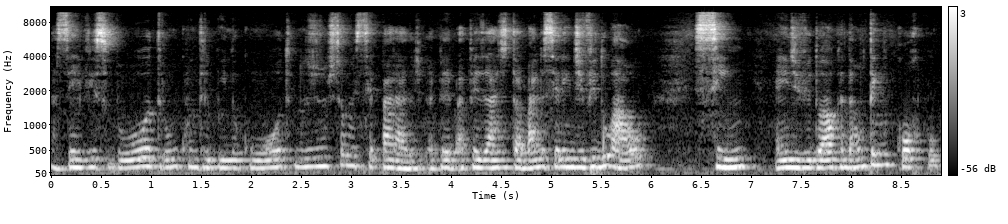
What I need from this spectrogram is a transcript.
a serviço do outro, um contribuindo com o outro. Nós não estamos separados, apesar de o trabalho ser individual. Sim, é individual, cada um tem um corpo,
